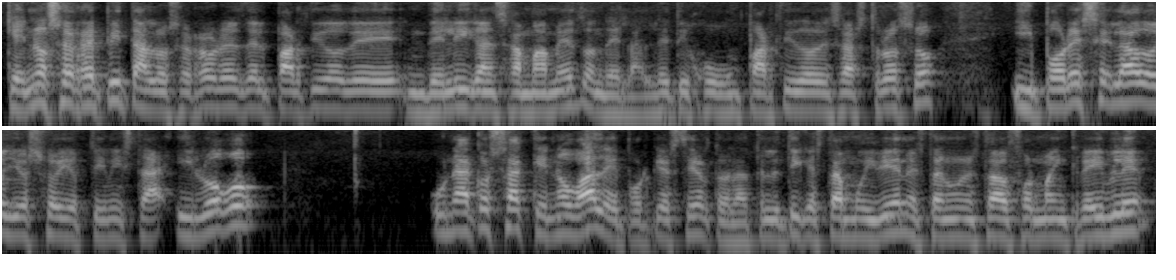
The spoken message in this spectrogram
que no se repitan los errores del partido de, Liga en San Mamés, donde el Athletic jugó un partido desastroso, y por ese lado yo soy optimista. Y luego, una cosa que no vale, porque es cierto, el Athletic está muy bien, está en un estado de forma increíble,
